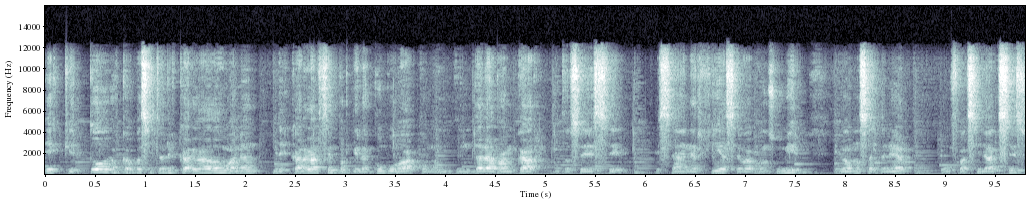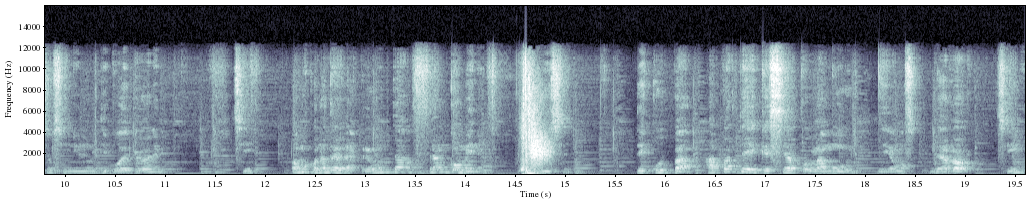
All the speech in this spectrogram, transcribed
es que todos los capacitores cargados van a descargarse porque la compu va como a intentar arrancar. Entonces esa energía se va a consumir y vamos a tener un fácil acceso sin ningún tipo de problema. ¿sí? Vamos con otra de las preguntas. Franco Mena dice, disculpa, aparte de que sea por la movie, digamos, de error, ¿sí?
